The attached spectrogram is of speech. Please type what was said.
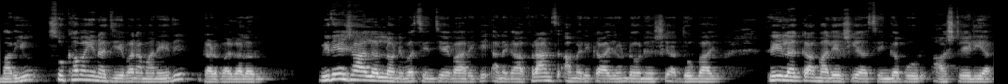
మరియు సుఖమైన జీవనం అనేది గడపగలరు. విదేశాలలో నివసించే వారికి అనగా France America Indonesia Dubai Sri Lanka Malaysia Singapore Australia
